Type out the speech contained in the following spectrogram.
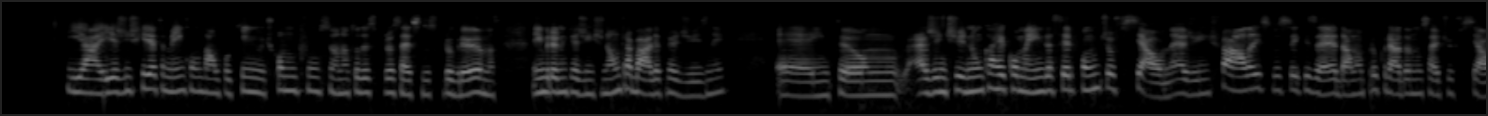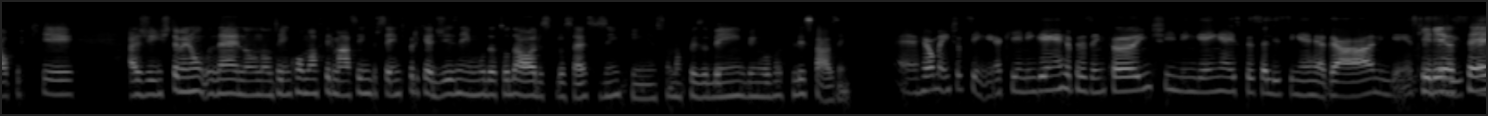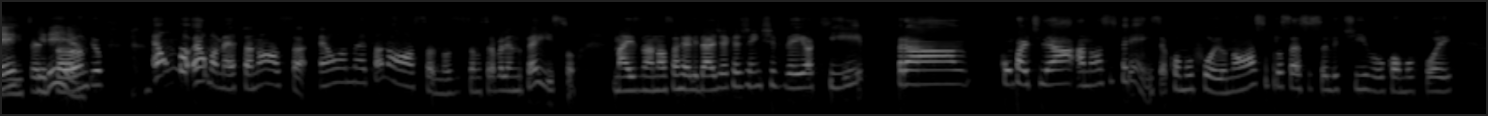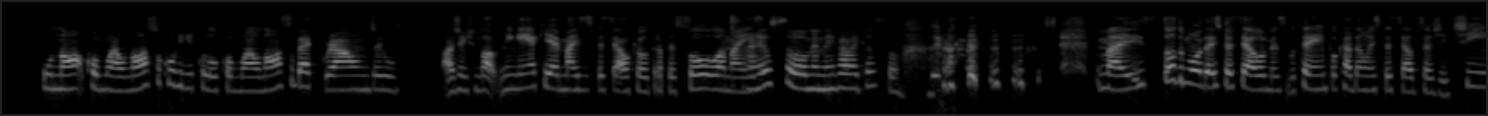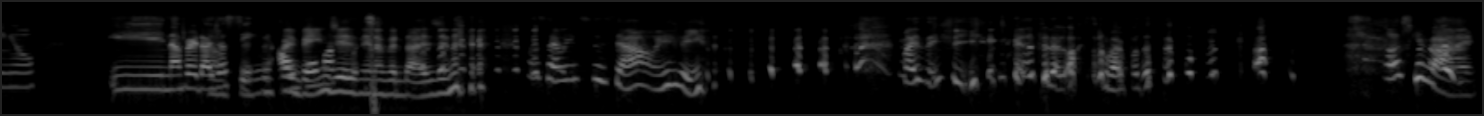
E aí a gente queria também contar um pouquinho de como funciona todo esse processo dos programas. Lembrando que a gente não trabalha para Disney, é, então, a gente nunca recomenda ser fonte oficial, né? A gente fala e se você quiser, dá uma procurada no site oficial, porque a gente também não, né, não, não tem como afirmar 100%, porque a Disney muda toda hora os processos, enfim, isso é uma coisa bem, bem louca que eles fazem. É, realmente, assim, aqui ninguém é representante, ninguém é especialista em RH, ninguém é especialista queria ser, em intercâmbio. Queria. É, uma, é uma meta nossa? É uma meta nossa, nós estamos trabalhando para isso. Mas na nossa realidade é que a gente veio aqui para compartilhar a nossa experiência, como foi o nosso processo seletivo, como foi o no, como é o nosso currículo, como é o nosso background. A gente não, ninguém aqui é mais especial que outra pessoa, mas Ah, eu sou, minha mãe fala que eu sou. mas todo mundo é especial ao mesmo tempo, cada um é especial do seu jeitinho. E na verdade Nossa, assim, foi bem alguma Disney, coisa- na verdade, né? Você é muito especial, enfim. Mas enfim, esse negócio não vai poder ser Acho que vai.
